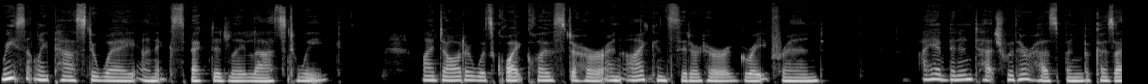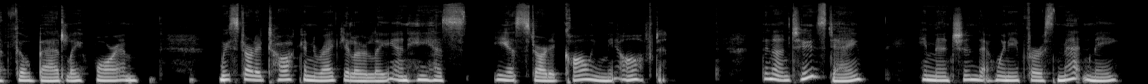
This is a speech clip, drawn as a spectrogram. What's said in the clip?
recently passed away unexpectedly last week. My daughter was quite close to her, and I considered her a great friend. I have been in touch with her husband because I feel badly for him. We started talking regularly, and he has he has started calling me often. Then on Tuesday, he mentioned that when he first met me,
